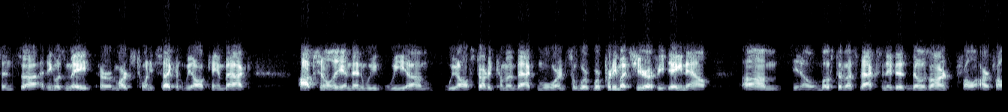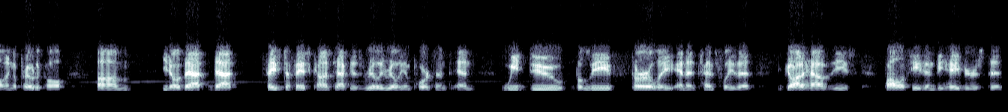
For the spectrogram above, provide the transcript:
since uh, I think it was May or March 22nd. We all came back optionally, and then we we um, we all started coming back more, and so we're we're pretty much here every day now. Um, you know, most of us vaccinated, those aren't are following a protocol. Um, you know that that face-to-face contact is really really important, and we do believe thoroughly and intensely that you've got to have these policies and behaviors that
